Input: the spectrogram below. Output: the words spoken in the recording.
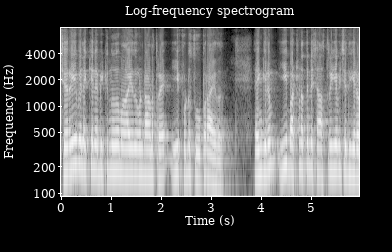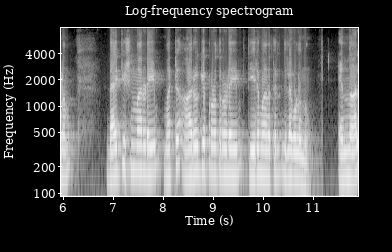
ചെറിയ വിലയ്ക്ക് ലഭിക്കുന്നതുമായതുകൊണ്ടാണത്രേ ഈ ഫുഡ് സൂപ്പറായത്. എങ്കിലും ഈ ഭക്ഷണത്തിന്റെ ശാസ്ത്രീയ വിശദീകരണം ഡയറ്റീഷ്യന്മാരുടെയും മറ്റ് ആരോഗ്യ പ്രവർത്തകരുടെയും തീരുമാനത്തിൽ നിലകൊള്ളുന്നു. എന്നാൽ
